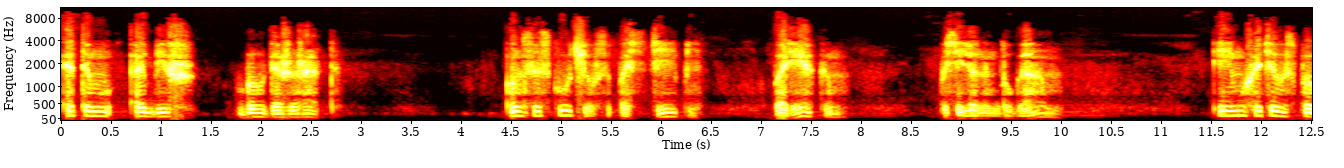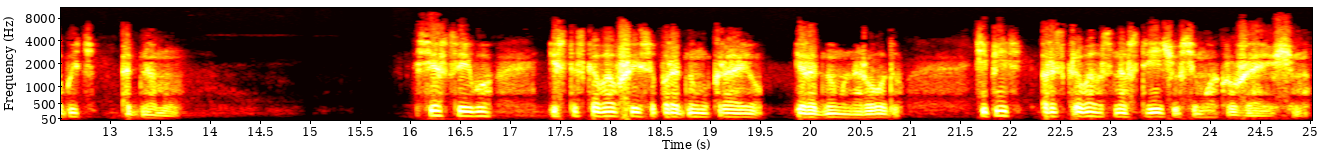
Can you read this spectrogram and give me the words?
Этому Абиш был даже рад. Он соскучился по степи, по рекам, по зеленым лугам, и ему хотелось побыть одному. Сердце его, истосковавшееся по родному краю и родному народу, теперь раскрывалось навстречу всему окружающему.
